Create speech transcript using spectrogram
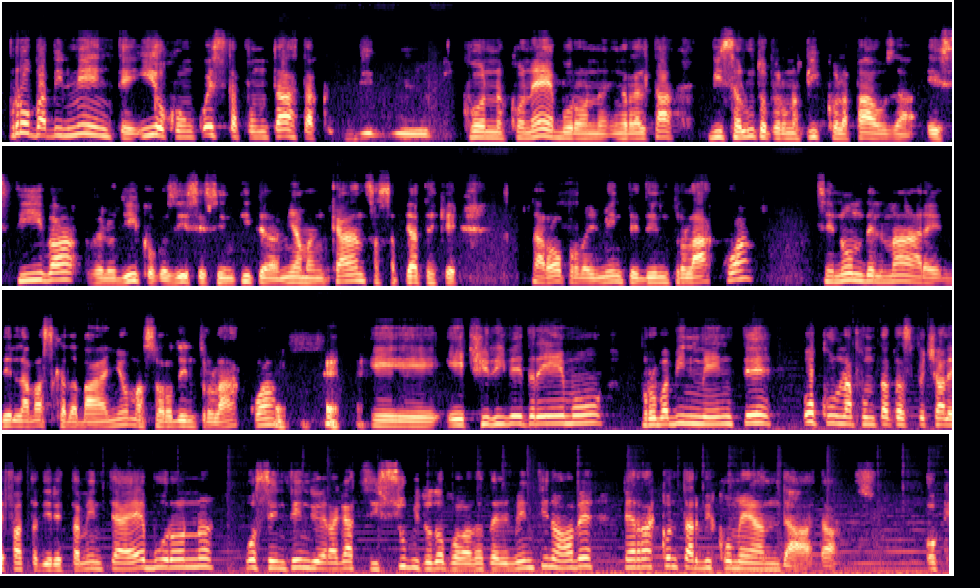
probabilmente io con questa puntata di, con, con Eburon in realtà vi saluto per una piccola pausa estiva, ve lo dico così se sentite la mia mancanza sappiate che sarò probabilmente dentro l'acqua se non del mare, della vasca da bagno, ma sarò dentro l'acqua e, e, ci rivedremo probabilmente o con una puntata speciale fatta direttamente a Eburon o sentendo i ragazzi subito dopo la data del 29 per raccontarvi com'è andata ok,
